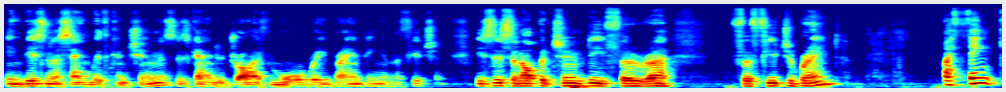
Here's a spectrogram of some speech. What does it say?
in business and with consumers is going to drive more rebranding in the future? Is this an opportunity for uh, for FutureBrand? i think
